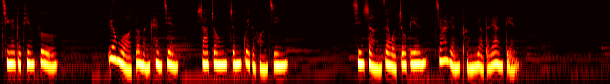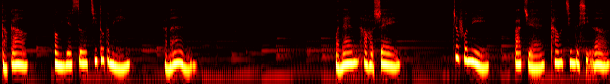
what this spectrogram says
亲爱的天父，愿我都能看见沙中珍贵的黄金，欣赏在我周边家人朋友的亮点。祷告，奉耶稣基督的名，阿门。晚安，好好睡。祝福你，发掘淘金的喜乐。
